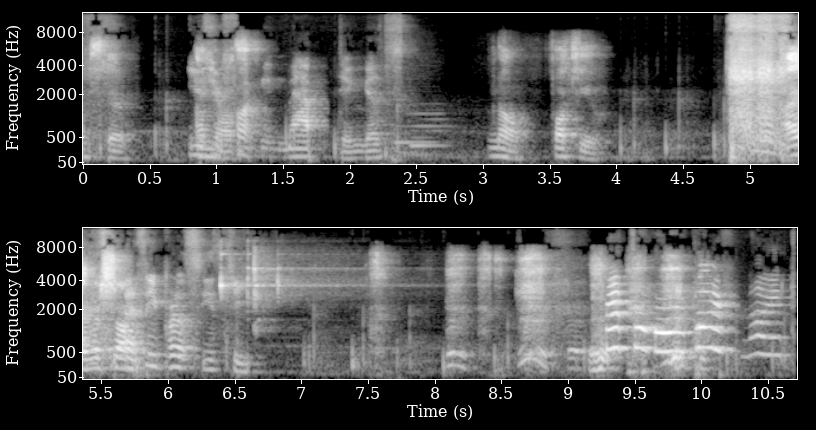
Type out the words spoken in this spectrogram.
I'm scared. Use I'm your lost. fucking map, dingus. No, fuck you. I have a shot. As he proceeds to. It's a whole life night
